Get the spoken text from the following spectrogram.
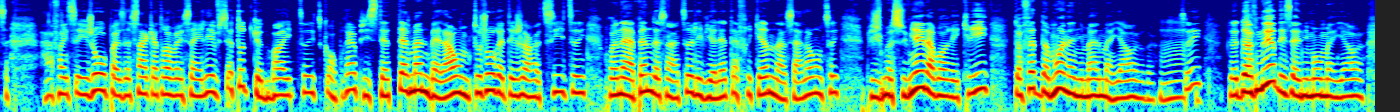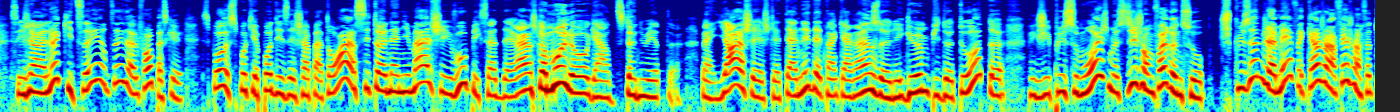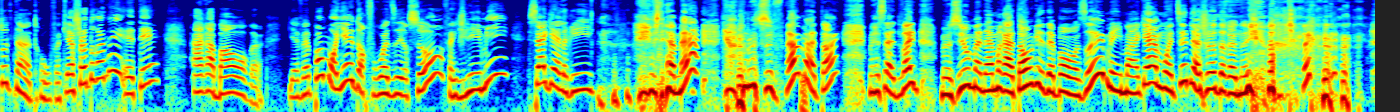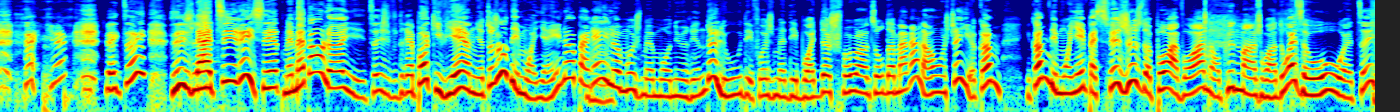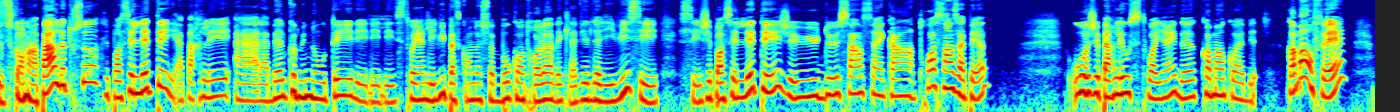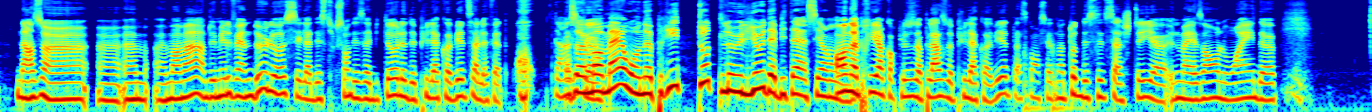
à la fin de ses jours, pesait 185 livres. C'était tout qu'une bête, tu comprends? Puis c'était tellement une belle âme, toujours été gentil, tu sais. Prenait la peine de sentir les violettes africaines dans le salon, tu sais. Puis je me souviens d'avoir écrit « T'as fait de moi un animal meilleur. Mm. Tu sais, de devenir des animaux meilleurs. Ces gens-là qui tirent, tu sais, dans le fond, parce que c'est pas, pas qu'il n'y a pas des échappatoires. Si tu un animal chez vous puis que ça te dérange, comme moi, là, regarde, c'est une nuit. Ben, hier, j'étais tannée d'être en carence de légumes puis de tout. Fait que j'ai pris sur moi, je me suis dit, je vais me faire une soupe. Je cuisine jamais, fait que quand j'en fais, j'en fais tout le temps trop. Fait que la chaudronnée était à rabord. Il n'y avait pas moyen de refroidir ça, fait que je l'ai mis sa galerie. Évidemment, quand je me suis fait un matin, mais ça devait être monsieur ou madame Raton qui était posé, mais il manquait la moitié de la chaudronnée. fait fait que, tu sais, je l'ai attiré ici. Mais mettons, là, tu sais, je voudrais pas qu'il vienne. Il y a toujours des moyens, là. Pareil, là, moi, je mets mon urine de loup. Des fois, je mets des boîtes de cheveux en dessous de ma rallonge. Tu sais, il y a comme, il y a comme des moyens pacifistes juste de pas avoir non plus de mangeoire d'oiseaux, euh, tu sais. Sais-tu qu'on en parle de tout ça? J'ai passé l'été à parler à la belle communauté des les, les citoyens de Lévis parce qu'on a ce beau contrat-là avec la ville de Lévis. C'est, j'ai passé l'été, j'ai eu 250, 300 appels où j'ai parlé aux citoyens de comment on cohabite. Comment on fait dans un, un, un- un moment, en 2022, là, c'est la destruction des habitats. là, depuis la COVID, ça l'a fait. Dans parce un moment où on a pris tout le lieu d'habitation. On a pris encore plus de place depuis la COVID parce qu'on a tous décidé de s'acheter euh, une maison loin de,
